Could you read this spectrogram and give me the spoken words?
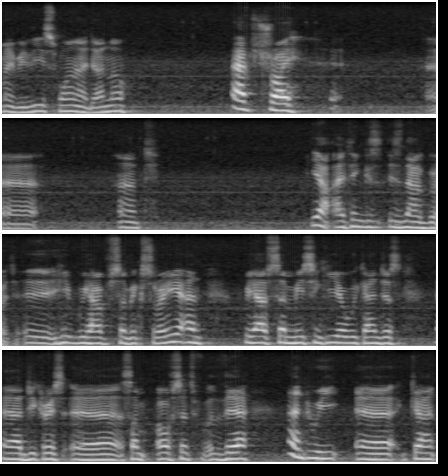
Maybe this one I don't know. I have to try uh, and yeah I think is is now good. Uh, we have some extra here and we have some missing here. We can just uh, decrease uh, some offset there and we uh, can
